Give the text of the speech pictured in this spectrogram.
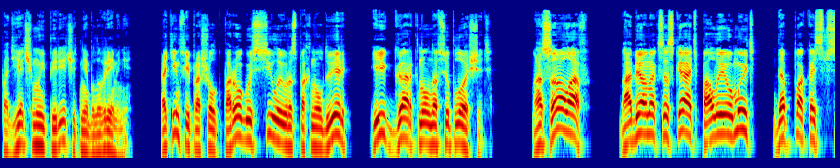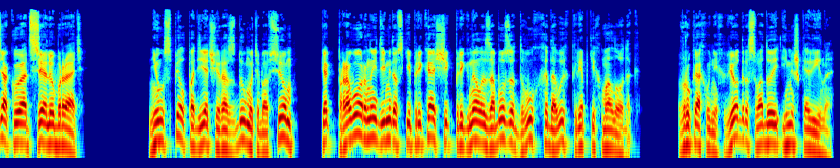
Подьячему и перечить не было времени. Акинфий прошел к порогу, с силой распахнул дверь и гаркнул на всю площадь. «Масолов! Бобенок сыскать, полы умыть, да пакость всякую отсель убрать!» Не успел подьячий раздумать обо всем, как проворный демидовский приказчик пригнал из обоза двух ходовых крепких молодок. В руках у них ведра с водой и мешковина,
